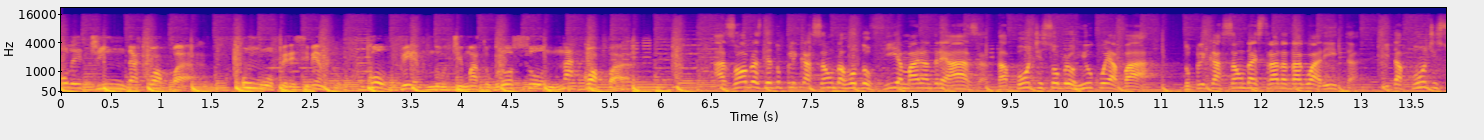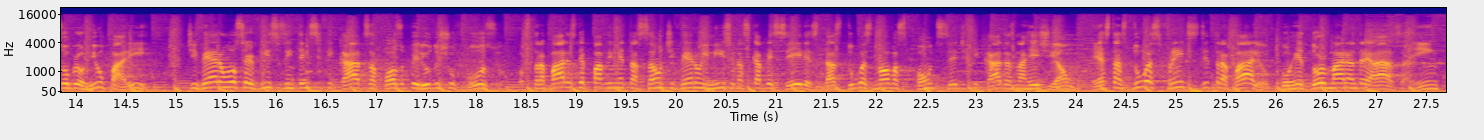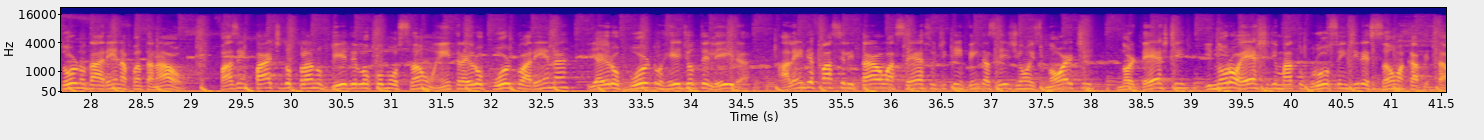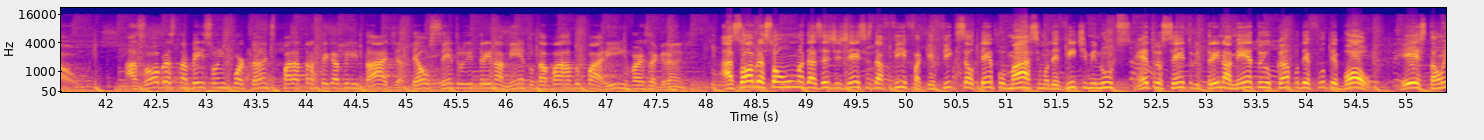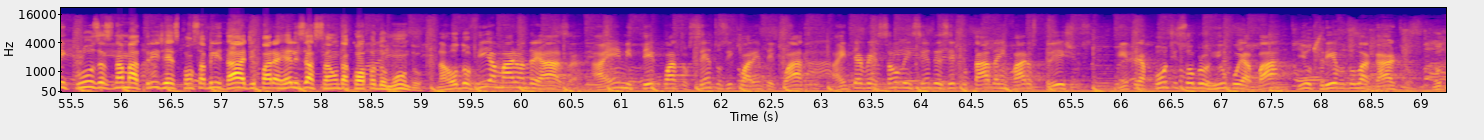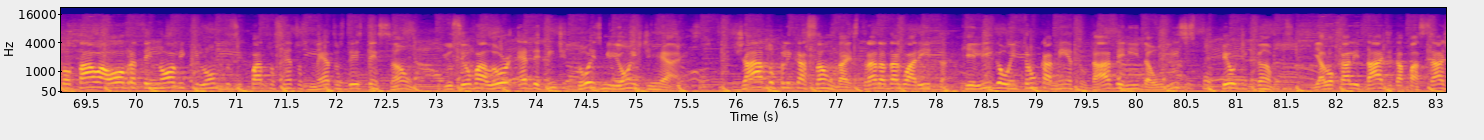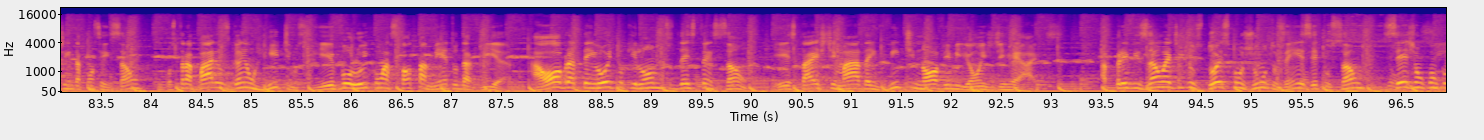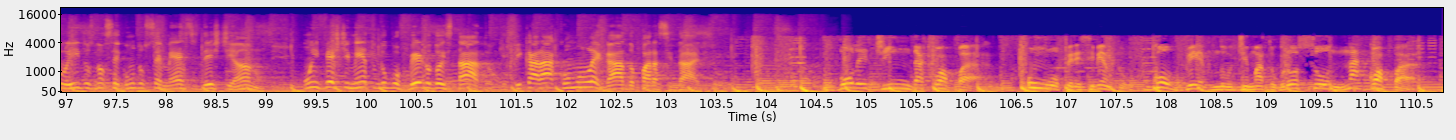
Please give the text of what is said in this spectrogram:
Boletim da Copa. Um oferecimento: Governo de Mato Grosso na Copa. As obras de duplicação da rodovia Mário Andreasa, da ponte sobre o rio Cuiabá, duplicação da estrada da Guarita e da ponte sobre o rio Pari tiveram os serviços intensificados após o período chuvoso. Os trabalhos de pavimentação tiveram início nas cabeceiras das duas novas pontes edificadas na região. Estas duas frentes de trabalho, Corredor Mário Andreasa e em torno da Arena Pantanal, fazem parte do plano B de locomoção entre Aeroporto Arena e Aeroporto Rede Hoteleira, além de facilitar o acesso de quem vem das regiões Norte, Nordeste e Noroeste de Mato Grosso em direção à capital. As obras também são importantes para a trafegabilidade até o centro de treinamento da Barra do Pari, em Varza Grande. As obras são uma das exigências da FIFA, que fixa o tempo máximo de 20 minutos entre o centro de treinamento e o campo de futebol, e estão inclusas na matriz de responsabilidade para a realização da Copa do Mundo. Na rodovia Mário Andreasa, a MT 444, a intervenção vem sendo executada em vários trechos, entre a ponte sobre o rio Cuiabá e o trevo do Lagarto. No total, a obra tem 9 km e 400 metros de extensão e o seu valor é de 22 milhões de reais. Já a duplicação da Estrada da Guarita, que liga o entroncamento da Avenida Ulisses Pompeu de Campos e a localidade da Passagem da Conceição, os trabalhos ganham ritmos e evoluem com o asfaltamento da via. A obra tem 8 quilômetros de extensão e está estimada em 29 milhões de reais. A previsão é de que os dois conjuntos em execução sejam concluídos no segundo semestre deste ano. Um investimento do governo do estado que ficará como um legado para a cidade. Boletim da Copa. Um oferecimento: Governo de Mato Grosso na Copa.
